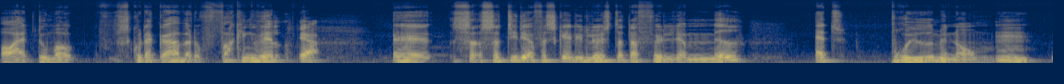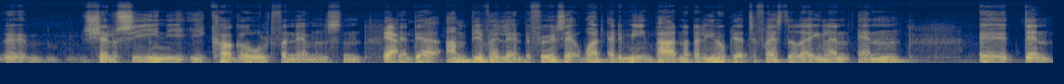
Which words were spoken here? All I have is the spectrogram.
og at du må skulle da gøre, hvad du fucking vil. Ja. Øh, så, så de der forskellige lyster, der følger med at bryde med normen. Mm. Øh, jalousien i, i cuckold-fornemmelsen. Ja. Den der ambivalente følelse af, what, er det min partner, der lige nu bliver tilfredsstillet af en eller anden anden? Øh, den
